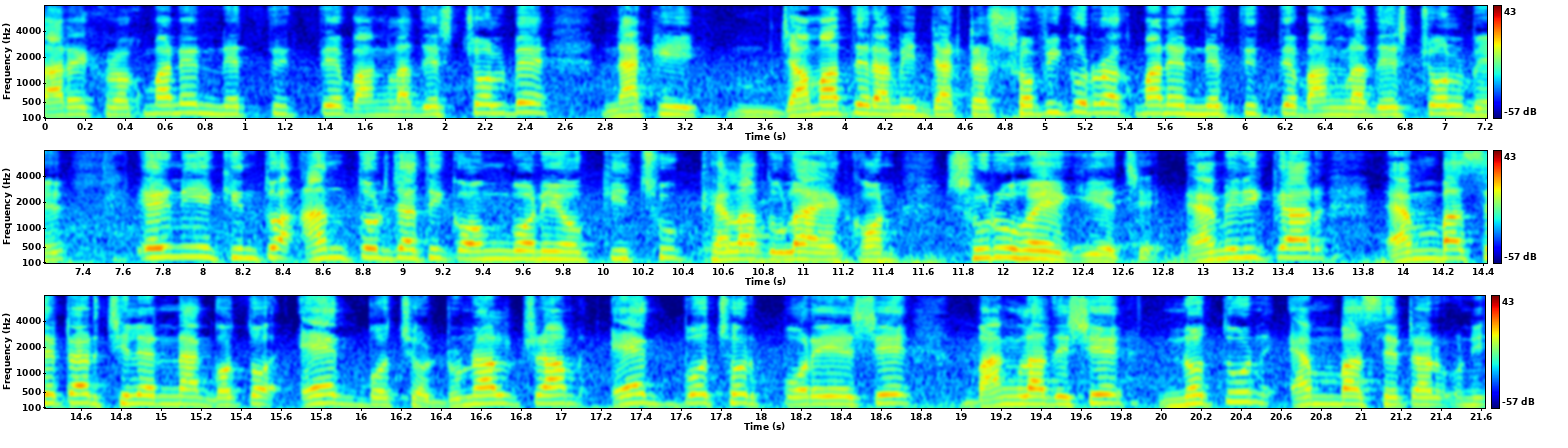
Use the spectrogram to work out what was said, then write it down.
তারেক রহমানের নেতৃত্বে বাংলাদেশ চলবে, নাকি জামাতের আমির ডাক্তার শফিকুর রহমানের নেতৃত্বে বাংলাদেশ চলবে, এ নিয়ে কিন্তু আন্তর্জাতিক অঙ্গনেও কিছু খেলাধুলা এখন শুরু হয়ে গিয়েছে। আমেরিকার অ্যাম্বাসেডার ছিলেন না গত এক বছর। ডোনাল্ড ট্রাম্প এক বছর পরে এসে বাংলাদেশে নতুন অ্যাম্বাসেডার উনি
